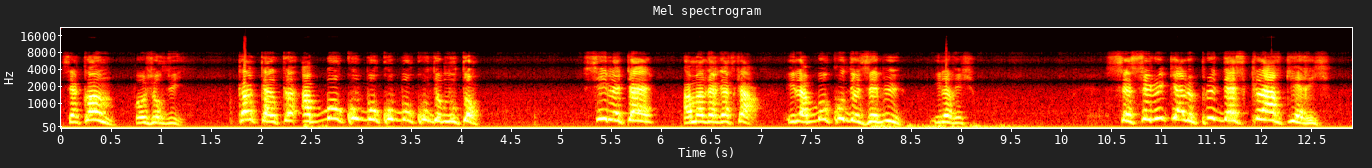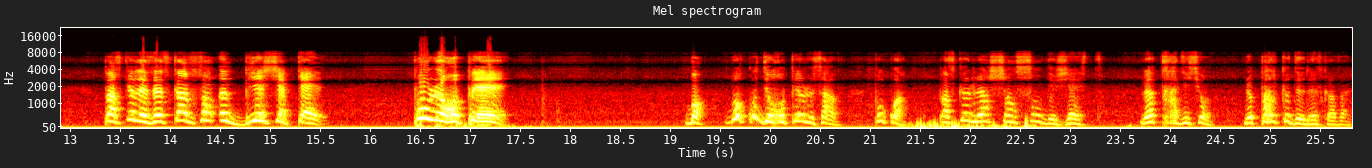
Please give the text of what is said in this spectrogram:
C'est comme aujourd'hui, quand quelqu'un a beaucoup, beaucoup, beaucoup de moutons, s'il était à Madagascar, il a beaucoup de zébus, il est riche. C'est celui qui a le plus d'esclaves qui est riche. Parce que les esclaves sont un bien cheptel. Pour l'Européen. Bon, beaucoup d'Européens le savent. Pourquoi? Parce que leurs chansons de gestes leur tradition ne parle que de l'esclavage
